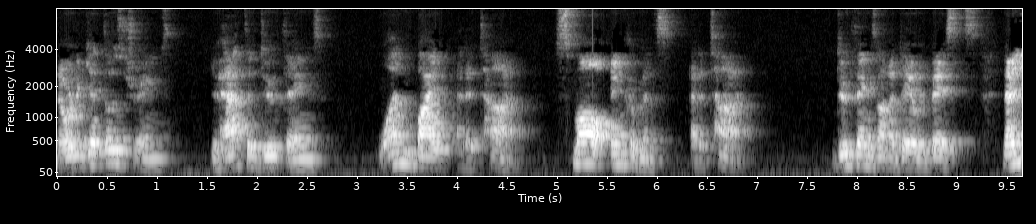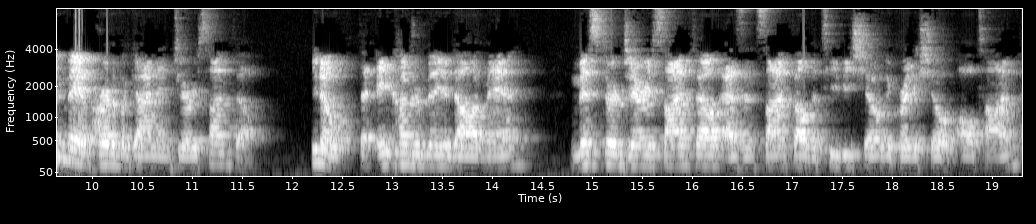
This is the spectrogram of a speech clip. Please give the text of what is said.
in order to get those dreams, you have to do things one bite at a time small increments at a time. Do things on a daily basis. Now, you may have heard of a guy named Jerry Seinfeld. You know, the $800 million man, Mr. Jerry Seinfeld, as in Seinfeld, the TV show, the greatest show of all time,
